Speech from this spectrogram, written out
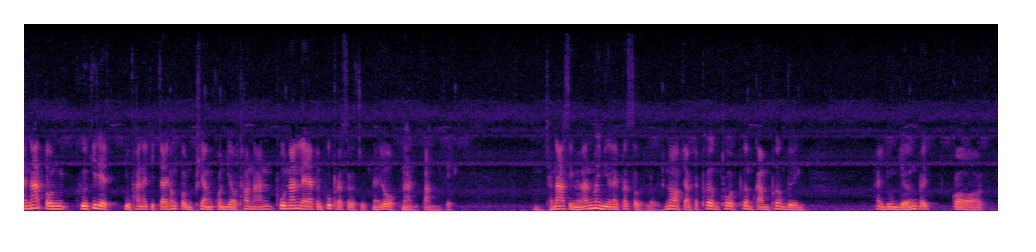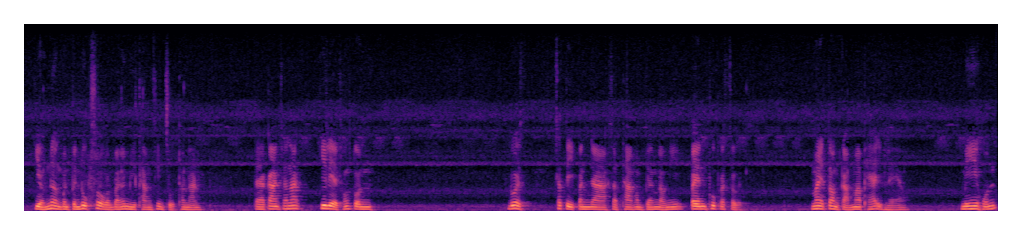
ชนะตนคือกิเลสอยู่ภายในจิตใจของตนเพียงคนเดียวเท่านั้น ผู้นั้นแลเป็นผู้ประเสริฐสุดในโลกนั่นฟังสิชนะสิ่งเหล่านั้นไม่มีอะไรประเสริฐเลย นอกจากจะเพิ่มโทษเพิ่มกรรมเพิ่มเวรให้ยุ่งเหยิงไปก่อเกี่ยวเนื่องมันเป็นลูกโซ่กันไปไม่มีทางสิ้นสุดเท่านั้น แต่การชนะกิเลสของตน ด้วย สติปัญญาศรัทธาความเพียรเหล่านี้ เป็นผู้ประเสริฐ ไม่ต้องกลับมาแพ้อีกแล้ว มีหน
